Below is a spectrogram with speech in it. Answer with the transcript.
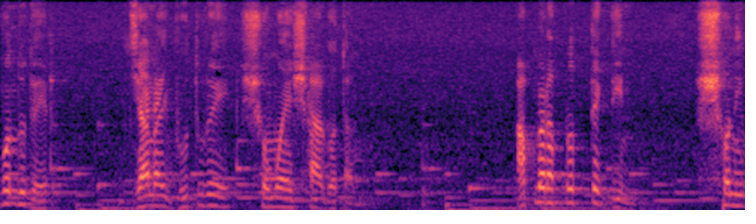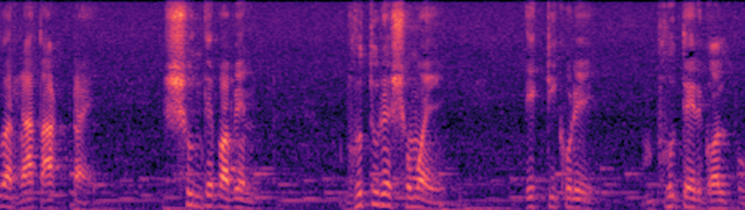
বন্ধুদের জানাই ভুতুরে সময়ে স্বাগতম। আপনারা প্রত্যেক দিন শনিবার রাত আটটায় শুনতে পাবেন ভুতুরে সময়ে একটি করে ভূতের গল্প।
